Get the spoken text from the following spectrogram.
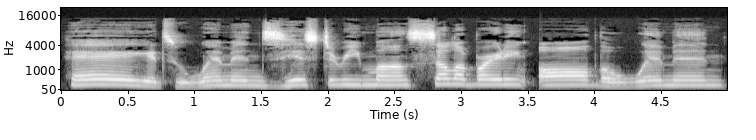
Hey, it's Women's History Month, celebrating all the women,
